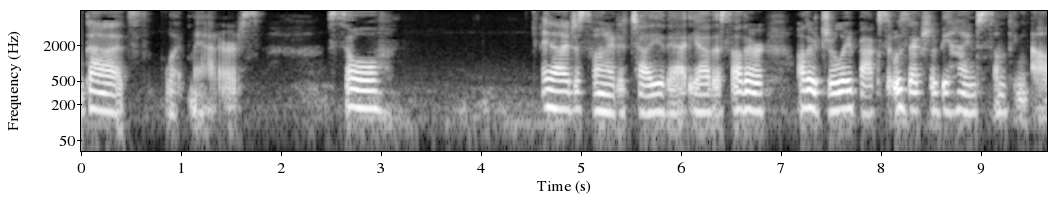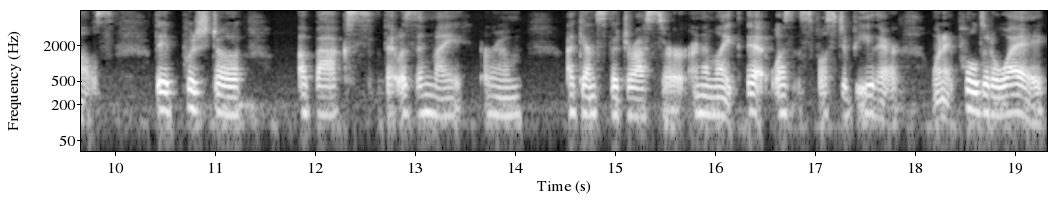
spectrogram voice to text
God's what matters. So yeah, I just wanted to tell you that. Yeah, this other other jewelry box, it was actually behind something else. They pushed a a box that was in my room against the dresser, and I'm like, that wasn't supposed to be there. When I pulled it away,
